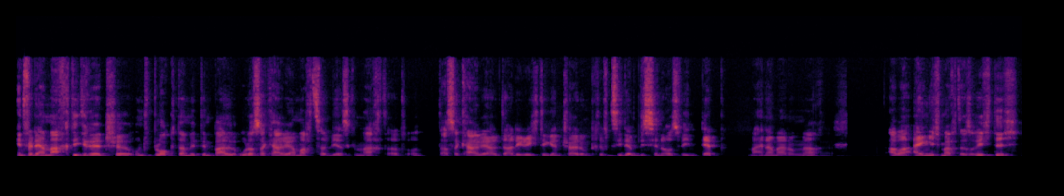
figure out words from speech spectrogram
entweder er macht die Grätsche und blockt damit den Ball oder Sakaria macht es halt, wie er es gemacht hat. Und da Sakaria halt da die richtige Entscheidung trifft, sieht er ein bisschen aus wie ein Depp, meiner Meinung nach. Aber eigentlich macht er es richtig.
